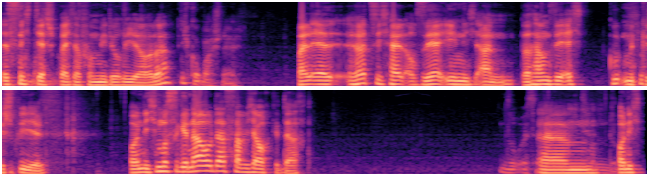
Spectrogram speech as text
ist nicht der Sprecher von Midoriya, oder? Ich guck mal schnell. Weil er hört sich halt auch sehr ähnlich an. Das haben sie echt gut mitgespielt. und ich musste genau das habe ich auch gedacht. So ist er. Ähm, und ich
